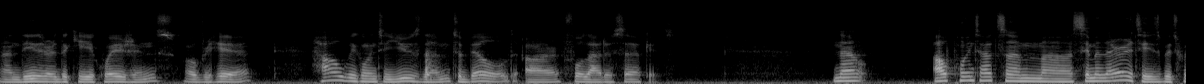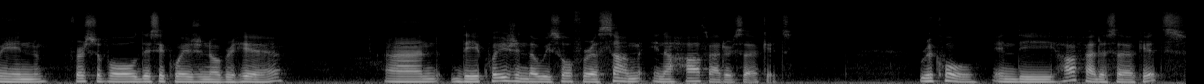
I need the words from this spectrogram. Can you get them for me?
And these are the key equations over here. How are we going to use them to build our full adder circuit? Now, I'll point out some uh, similarities between, first of all, this equation over here and the equation that we saw for a sum in a half adder circuit. Recall, in the half adder circuits,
